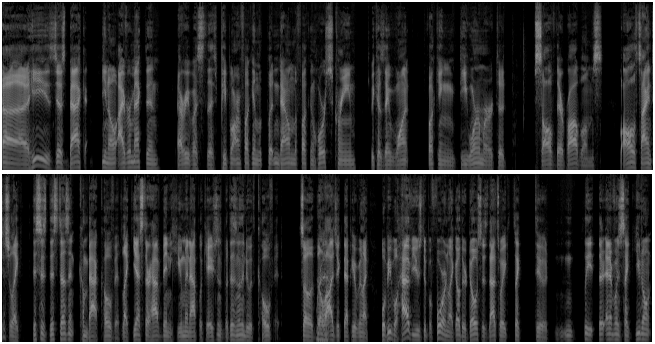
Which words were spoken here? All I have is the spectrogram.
Uh he's just back, you know, ivermectin. Everybody's the people aren't fucking putting down the fucking horse cream because they want fucking dewormer to solve their problems. All scientists are like, this is this doesn't combat COVID. Like, yes, there have been human applications, but this has nothing to do with COVID. So the Right. logic that people have been like, well, people have used it before and like other doses. That's why it's like, dude, please. And everyone's just like, you don't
